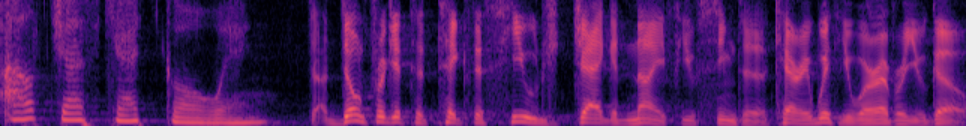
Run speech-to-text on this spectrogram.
I'll just get going. Uh, Don't forget to take this huge jagged knife you seem to carry with you wherever you go.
